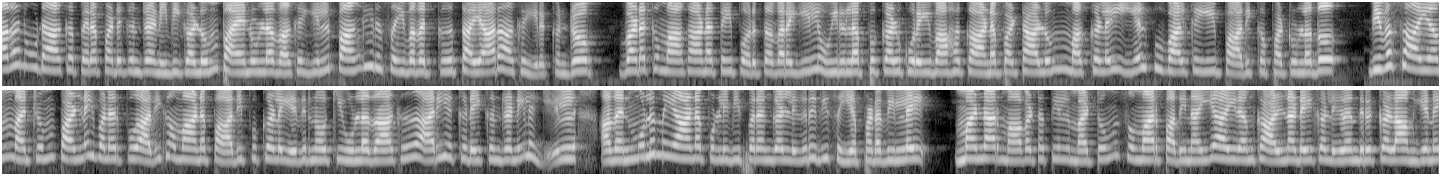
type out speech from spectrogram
அதனூடாக பெறப்படுகின்ற நிதிகளும் பயனுள்ள வகையில் பங்கீடு செய்வதற்கு தயாராக இருக்கின்றோம். வடக்கு மாகாணத்தை பொறுத்தவரையில் உயிரிழப்புகள் குறைவாக காணப்பட்டாலும் மக்களை இயல்பு வாழ்க்கையை பாதிக்கப்பட்டுள்ளது. விவசாயம் மற்றும் பண்ணை வளர்ப்பு அதிகமான பாதிப்புகளை எதிர்நோக்கி உள்ளதாக அறிய கிடைக்கின்ற நிலையில் அதன் முழுமையான புள்ளி விவரங்கள் இறுதி செய்யப்படவில்லை. மன்னார் மாவட்டத்தில் மட்டும் சுமார் பதினையாயிரம் கால்நடைகள் இறந்திருக்கலாம் என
